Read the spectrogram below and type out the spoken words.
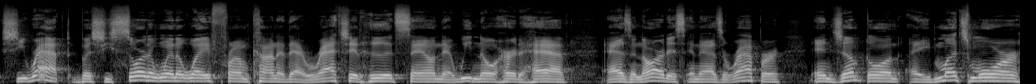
she rapped, but she sort of went away from kind of that ratchet hood sound that we know her to have as an artist and as a rapper and jumped on a much more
